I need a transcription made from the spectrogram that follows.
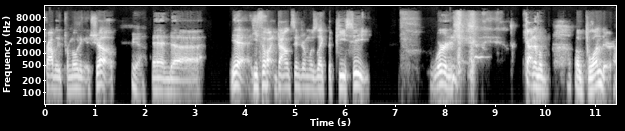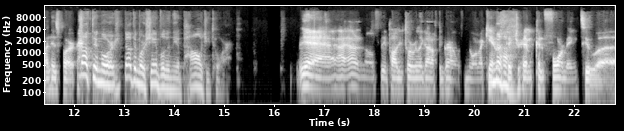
probably promoting his show. Yeah. And uh, yeah, he thought Down syndrome was like the PC word. kind of a, a blunder on his part. Nothing more, nothing more shameful than the apology tour. Yeah, I, I, don't know if the apology tour really got off the ground with Norm. I can't no. really picture him conforming to. uh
